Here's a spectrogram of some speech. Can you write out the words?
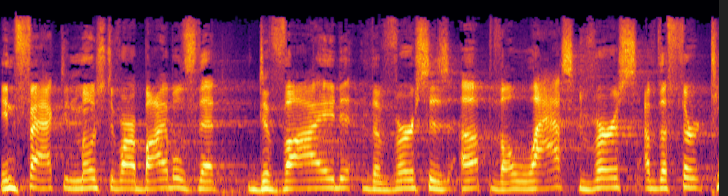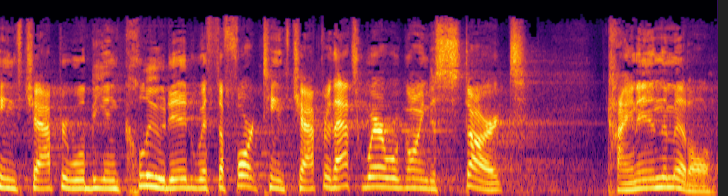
In fact, in most of our Bibles that divide the verses up, the last verse of the 13th chapter will be included with the 14th chapter. That's where we're going to start, kind of in the middle.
